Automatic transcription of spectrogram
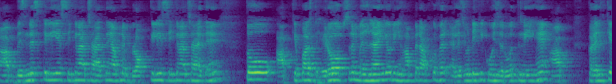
आप बिज़नेस के लिए सीखना चाहते हैं, अपने ब्लॉग के लिए सीखना चाहते हैं तो आपके पास ढेरों ऑप्शन मिल जाएँगे और यहाँ पर आपको फिर एलिजिबिलिटी की कोई ज़रूरत नहीं है। आप ट्वेल्थ के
